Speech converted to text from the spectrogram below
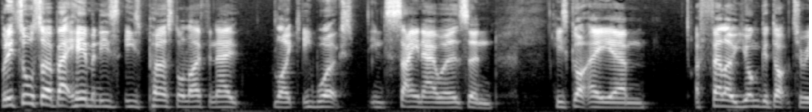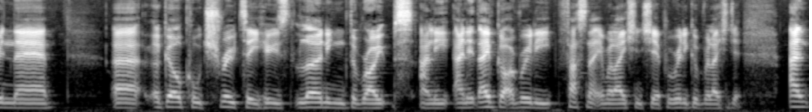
But it's also about him and his his personal life and how like he works insane hours and he's got a um a fellow younger doctor in there uh, a girl called Shruti who's learning the ropes, and he and they've got a really fascinating relationship, a really good relationship, and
